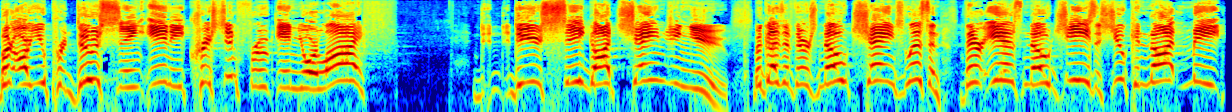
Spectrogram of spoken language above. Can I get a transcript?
but are you producing any Christian fruit in your life? Do you see God changing you? Because if there's no change, listen, there is no Jesus. You cannot meet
